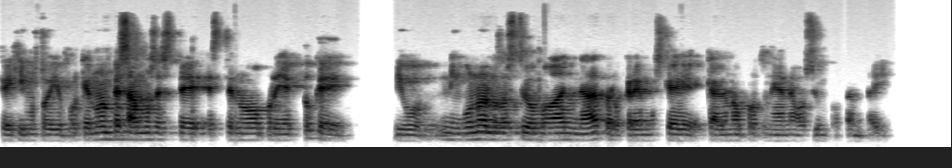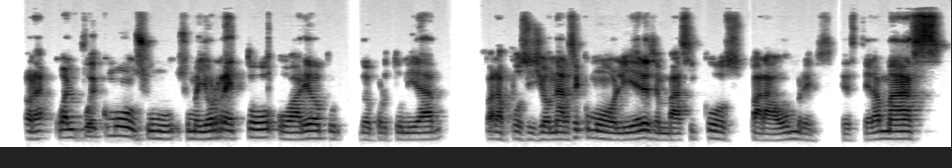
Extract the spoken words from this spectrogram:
que dijimos, oye, ¿por qué no empezamos este, este nuevo proyecto que, digo, ninguno de los dos estuvo moda ni nada, pero creemos que, que hay una oportunidad de negocio importante ahí. Ahora, ¿cuál fue como su, su mayor reto o área de, oportunidad para posicionarse como líderes en básicos para hombres? Este, ¿Era más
